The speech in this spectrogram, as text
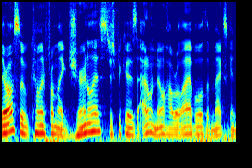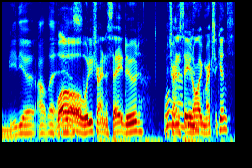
they're also coming from like journalists, just because I don't know how reliable the Mexican media outlet is Whoa, is. what are you trying to say, dude? You Well, trying to I say you don't like Mexicans?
